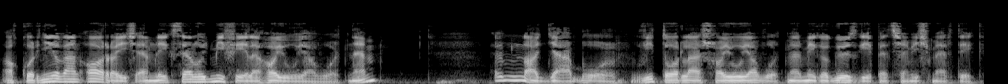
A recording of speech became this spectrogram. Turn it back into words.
Akkor nyilván arra is emlékszel, hogy miféle hajója volt, nem? Nagyjából vitorlás hajója volt, mert még a gőzgépet sem ismerték.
